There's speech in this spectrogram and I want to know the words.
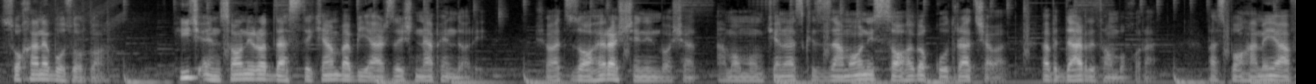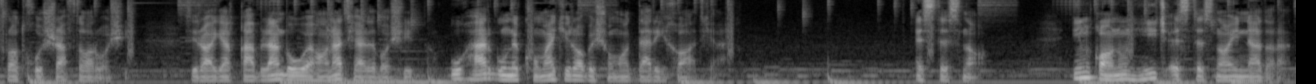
سخن بزرگان هیچ انسانی را دست کم و بیارزش نپندارید. شاید ظاهرش چنین باشد اما ممکن است که زمانی صاحب قدرت شود و به دردتان بخورد. پس با همه افراد خوش رفتار باشید. زیرا اگر قبلا به او اهانت کرده باشید او هر گونه کمکی را به شما دری خواهد کرد. استثناء این قانون هیچ استثنایی ندارد.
